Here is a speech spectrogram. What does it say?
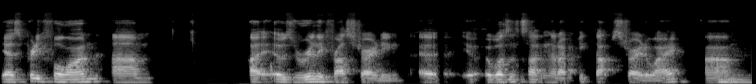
yeah, it was pretty full on. Um, I, it was really frustrating. Uh, it, it, wasn't something that I picked up straight away. Um, mm.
